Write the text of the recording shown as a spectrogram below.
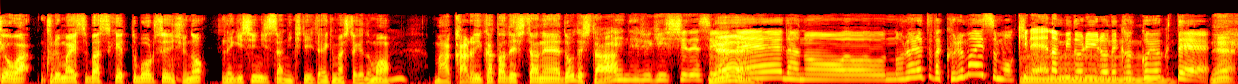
今日は車椅子バスケットボール選手の根木真二さんに来ていただきましたけども、まあ明るい方でしたね。どうでした？エネルギッシュですよね。あの、乗られてた車椅子も綺麗な緑色でかっこよくて、ね。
